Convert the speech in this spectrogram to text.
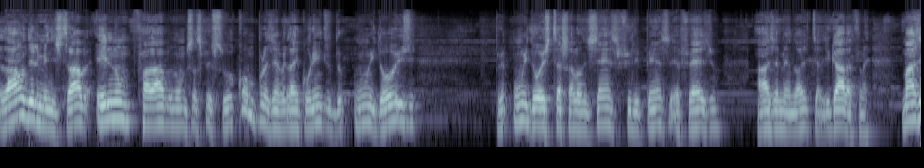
Lá onde ele ministrava, ele não falava o nome dessas pessoas, como por exemplo lá em Coríntios 1 e 2, 1 e 2 Tessalonicenses, Filipenses, Efésios, Ásia Menor, de Gálatas também. Mas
